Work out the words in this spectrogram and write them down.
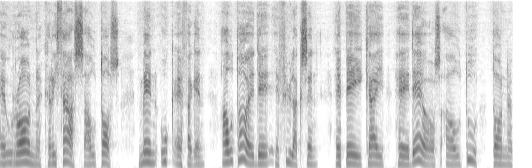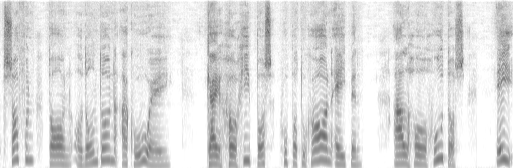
heuron Chrythas autos men uk efagen autoe de ephylaxen epei kai hedeos autu ton psophon ton odonton akuei kai ho hippos hupotuhon eipen al ho hutos ei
